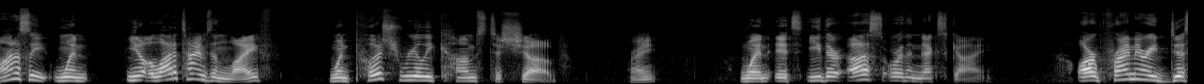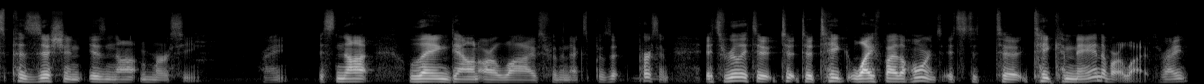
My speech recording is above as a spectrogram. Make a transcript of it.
honestly, when you know, a lot of times in life, when push really comes to shove, right? When it's either us or the next guy, our primary disposition is not mercy, right? It's not laying down our lives for the next person. It's really to, to, to take life by the horns. It's to, to take command of our lives, right?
